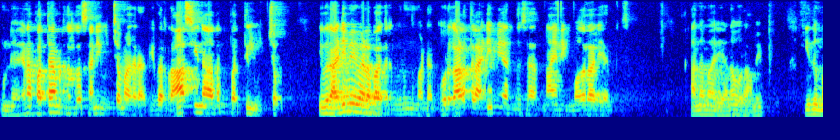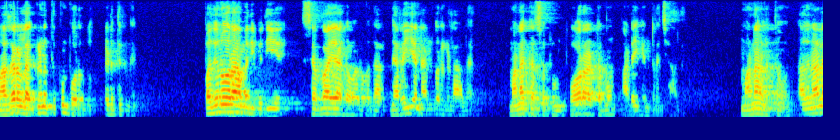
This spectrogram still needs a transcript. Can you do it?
முன்னேறி ஏன்னா பத்தாம் இடத்துல தான் சனி உச்சமாகிறார். இவர் ராசிநாதன் பத்தில் உச்சம். இவர் அடிமை வேலை பார்க்கறதுக்கு விரும்ப மாட்டார். ஒரு காலத்துல அடிமையா இருந்தேன் சார் நான் இன்னைக்கு முதலாளியா இருக்கேன் சார். அந்த மாதிரியான ஒரு அமைப்பு. இது மகர லக்னத்துக்கும் பொருந்தும். எடுத்துக்கங்க. பதினோராம் அதிபதியே செவ்வாயாக வருவதால் நிறைய நண்பர்களால மனக்கசப்பும் போராட்டமும் அடைகின்ற ஜாதகம். மன அழுத்தம் அதனால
